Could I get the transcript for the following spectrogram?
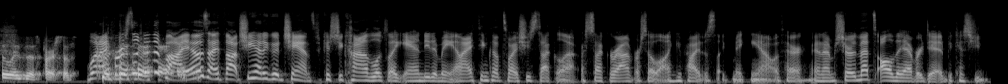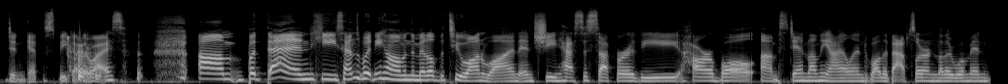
Who is this person? When I first looked at the bios, I thought she had a good chance because she kind of looked like Andi to me, and I think that's why she stuck stuck around for so long. He probably just liked making out with her, and I'm sure that's all they ever did because she didn't get to speak otherwise. um, but then he sends Whitney home in the middle of the two on one, and she has to suffer the horrible um, stand on the island while the Bachelor and another woman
